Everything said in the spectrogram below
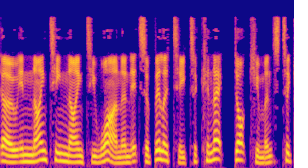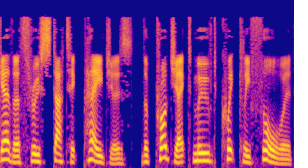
in 1991 and its ability to connect documents together through static pages, the project moved quickly forward.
